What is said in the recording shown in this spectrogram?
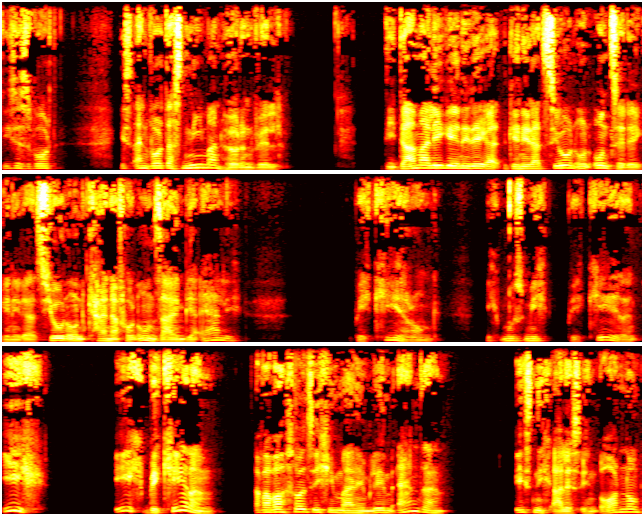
dieses Wort ist ein Wort, das niemand hören will. Die damalige Generation und unsere Generation und keiner von uns, seien wir ehrlich. Bekehrung. Ich muss mich bekehren. Ich. Ich bekehren. Aber was soll sich in meinem Leben ändern? Ist nicht alles in Ordnung?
